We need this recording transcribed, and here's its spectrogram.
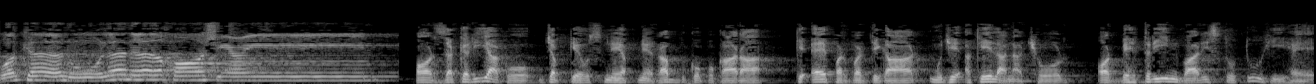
وكانوا لنا خاشعين. اور زکریہ کو جبکہ اس نے اپنے رب کو پکارا کہ اے پروردگار، مجھے اکیلا نہ چھوڑ اور بہترین وارث تو تو ہی ہے۔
